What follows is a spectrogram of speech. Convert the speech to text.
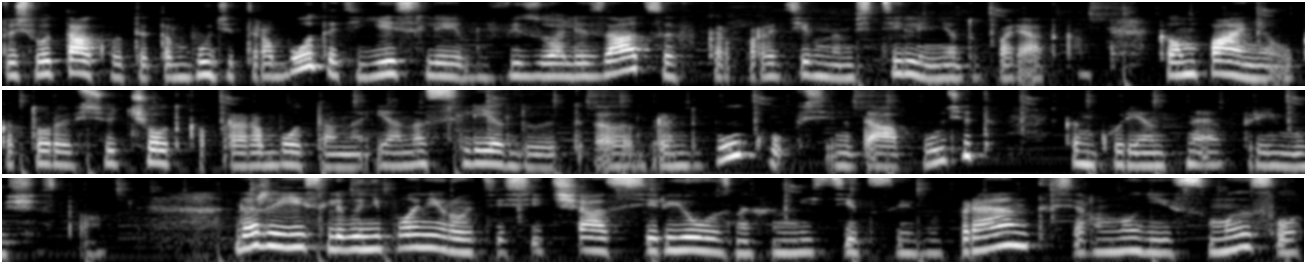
То есть вот так вот это будет работать, если в визуализации в корпоративном стиле нету порядка. Компания, у которой все четко проработано и она следует э, брендбуку, всегда будет будет конкурентное преимущество. Даже если вы не планируете сейчас серьезных инвестиций в бренд, все равно есть смысл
